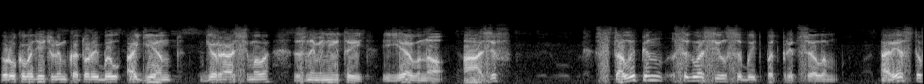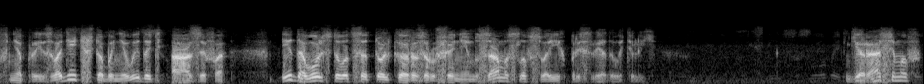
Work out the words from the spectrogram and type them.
руководителем которой был агент Герасимова, знаменитый Евно Азев, Столыпин согласился быть под прицелом арестов не производить, чтобы не выдать Азефа, и довольствоваться только разрушением замыслов своих преследователей. Герасимов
